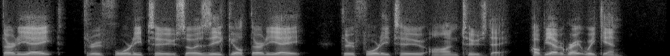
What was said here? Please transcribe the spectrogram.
38 through 42. So Ezekiel 38 through 42 on Tuesday. Hope you have a great weekend.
